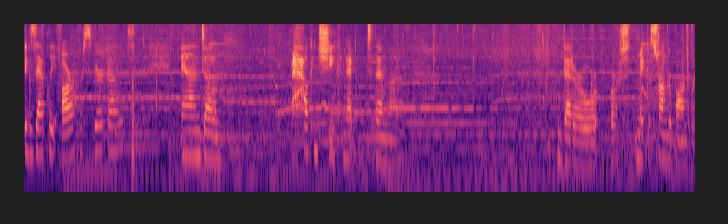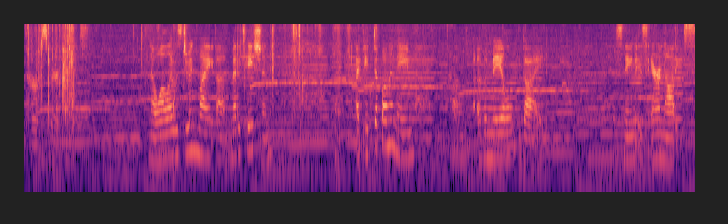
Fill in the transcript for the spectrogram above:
exactly are her spirit guides and um, how can she connect to them uh, better or, or make a stronger bond with her spirit guides. Now, while I was doing my uh, meditation, I picked up on a name um, of a male guide. His name is Aeronautes.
